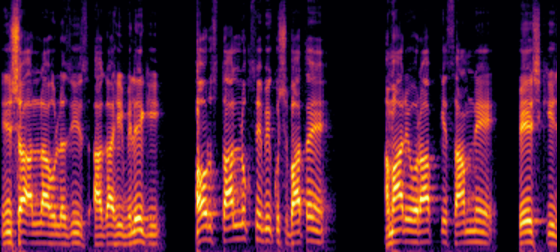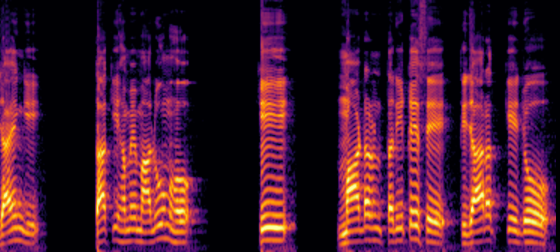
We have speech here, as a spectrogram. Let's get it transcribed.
انشاءاللہ العزیز آگاہی ملے گی۔ اور اس تعلق سے بھی کچھ باتیں ہمارے اور آپ کے سامنے پیش کی جائیں گی تاکہ ہمیں معلوم ہو کہ ماڈرن طریقے سے تجارت کے جو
